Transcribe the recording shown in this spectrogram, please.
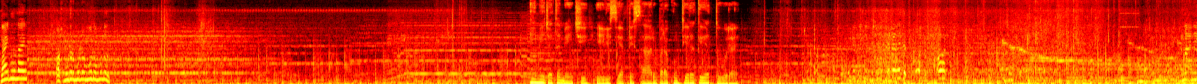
Naik dulu naik. Os mundur mundur mundur mundur. Imediatamente, eles se apressaram para conter a criatura. Kena ini.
